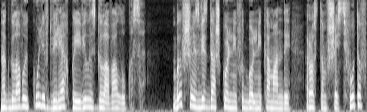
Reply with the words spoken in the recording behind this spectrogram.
Над головой Кули в дверях появилась голова Лукаса. Бывшая звезда школьной футбольной команды ростом в 6 футов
